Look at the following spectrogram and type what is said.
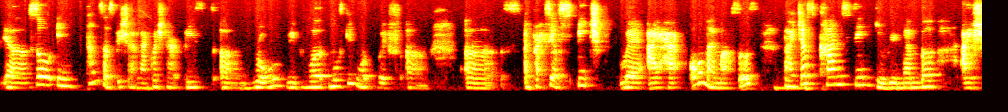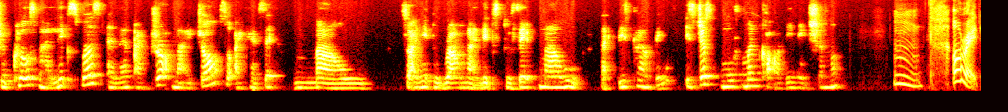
Yeah. So in terms of speech and language therapist um, role, we work mostly work with uh, uh, apraxia of speech where I have all my muscles, but I just can't seem to remember I should close my lips first and then I drop my jaw so I can say mau. So I need to round my lips to say mau, like this kind of thing. It's just movement coordination. No? Mm. All right.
